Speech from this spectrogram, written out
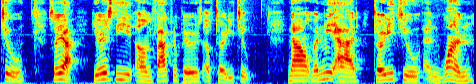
2. So yeah, here's the um, factor pairs of 32. Now when we add 32 and 1,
